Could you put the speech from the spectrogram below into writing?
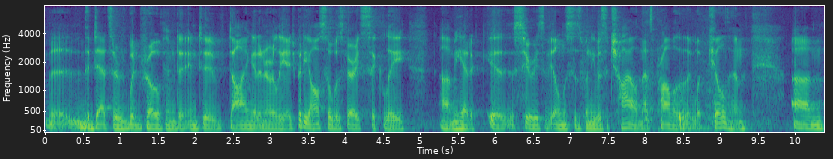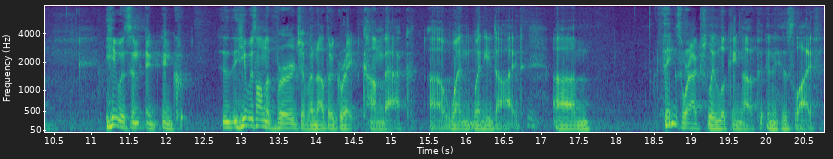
the debts are what drove him to, into dying at an early age, but he also was very sickly. Um, he had a, a, series of illnesses when he was a child, and that's probably what killed him. Um, he was in, in, he was on the verge of another great comeback uh, when when he died. Um, things were actually looking up in his life,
